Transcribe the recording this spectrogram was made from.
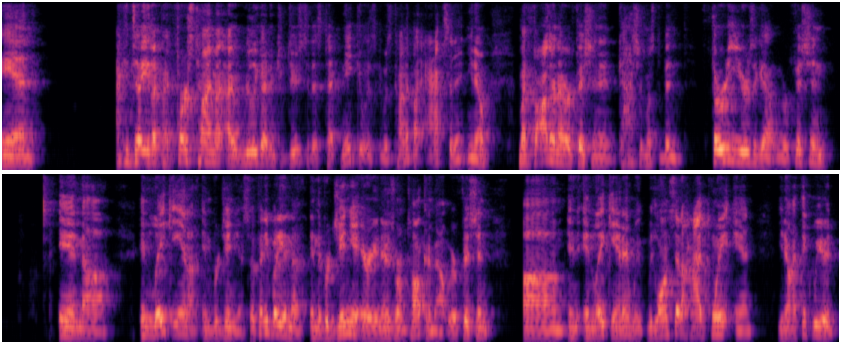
And I can tell you, like my first time I, I, really got introduced to this technique, it was it was kind of by accident. You know, my father and I were fishing, and gosh, it must have been 30 years ago. We were fishing in uh, in Lake Anna in Virginia. So if anybody in the in the Virginia area knows where I'm talking about, we were fishing um, in in Lake Anna, and we, we launched at a high point, and you know, I think we had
